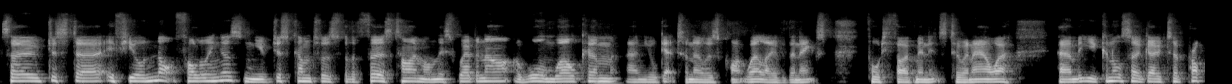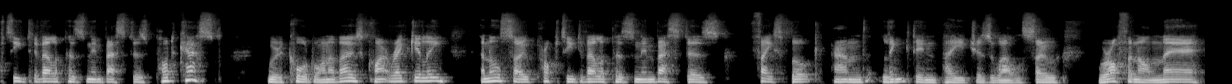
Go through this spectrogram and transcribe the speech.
So, just uh, if you're not following us and you've just come to us for the first time on this webinar, a warm welcome, and you'll get to know us quite well over the next 45 minutes to an hour. Um, but you can also go to Property Developers and Investors podcast we record one of those quite regularly, and also property developers and investors Facebook and LinkedIn page as well. So we're often on there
